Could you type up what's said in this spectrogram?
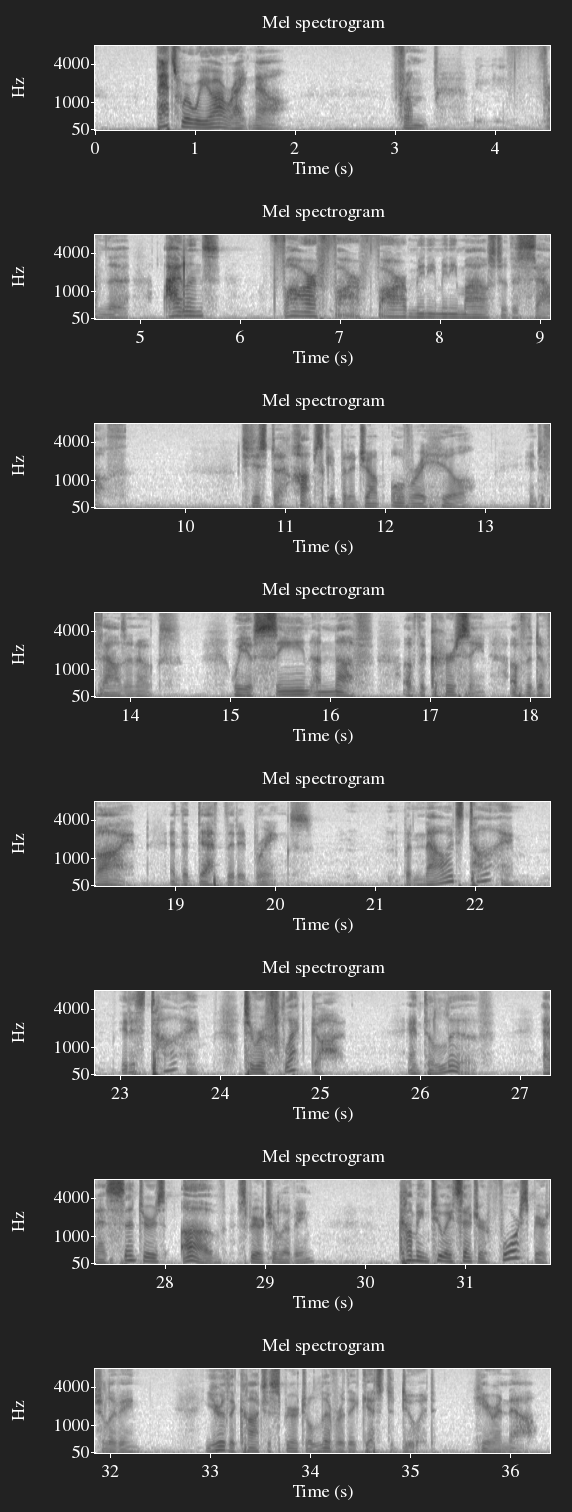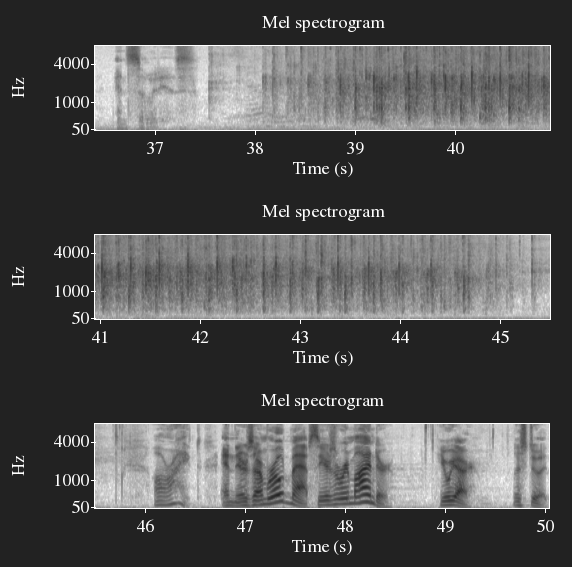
That's where we are right now from, from the islands far, far, far, many, many miles to the south. To just a hop, skip, and a jump over a hill into Thousand Oaks. We have seen enough of the cursing of the divine and the death that it brings. But now it's time. It is time to reflect God and to live. And as centers of spiritual living, coming to a center for spiritual living, you're the conscious spiritual liver that gets to do it here and now. And so it is. All right. And there's our roadmaps. Here's a reminder. Here we are. Let's do it.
